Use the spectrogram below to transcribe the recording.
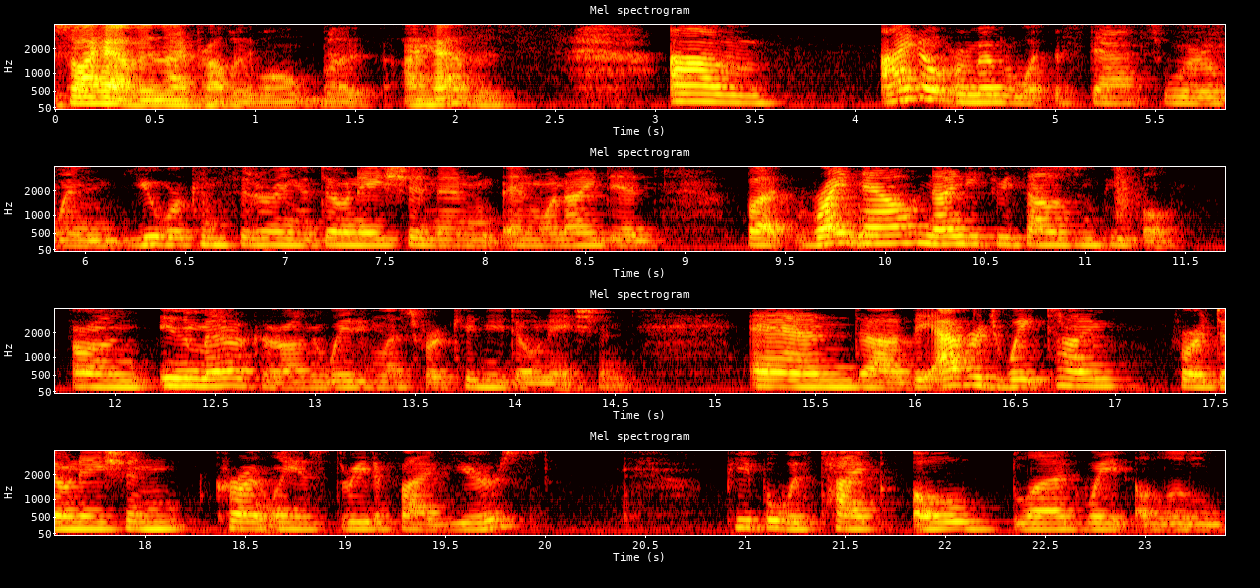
So I haven't. I probably won't, but I haven't. Um, I don't remember what the stats were when you were considering a donation and, and when I did, but right now, 93,000 people are on, in America are on the waiting list for a kidney donation. And uh, the average wait time for a donation currently is three to five years. People with type O blood wait a little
